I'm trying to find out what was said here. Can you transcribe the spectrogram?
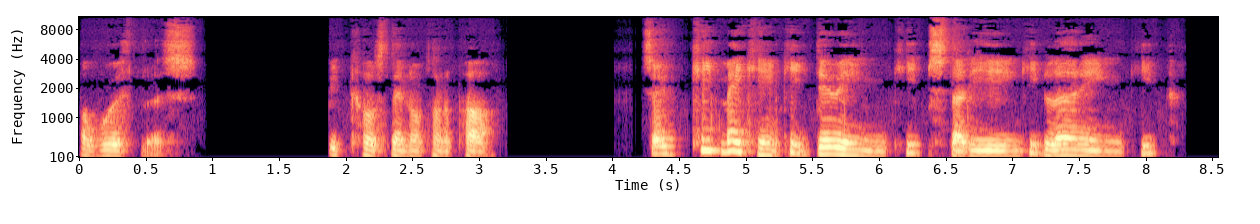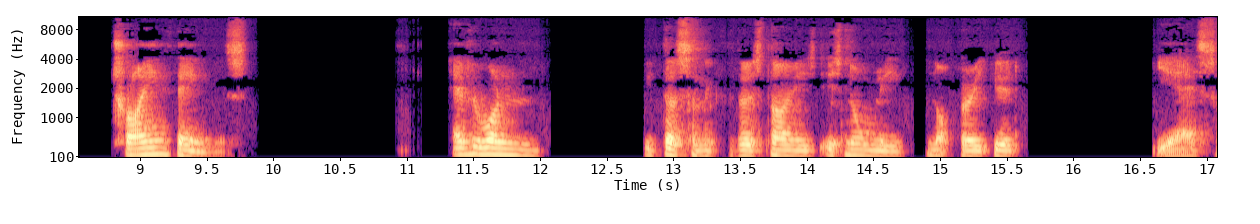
are worthless because they're not on a par. So keep making, keep doing, keep studying, keep learning, keep trying things. Everyone who does something for the first time is, is normally not very good. Yes,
